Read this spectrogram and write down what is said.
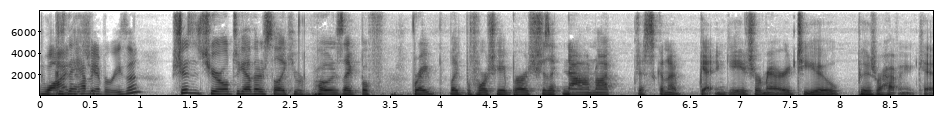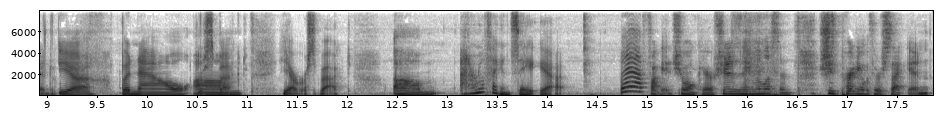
Why? they Does haven't- she have a reason? She has a two year old together, so like he proposed like bef- right like before she gave birth. She's like, nah, I'm not just gonna get engaged or married to you because we're having a kid. Yeah. But now, um, Respect. yeah, respect. Um, I don't know if I can say it yet. Eh, fuck it. She won't care. She doesn't even listen. She's pregnant with her second.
